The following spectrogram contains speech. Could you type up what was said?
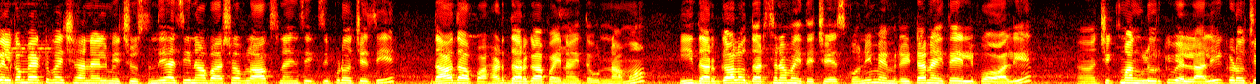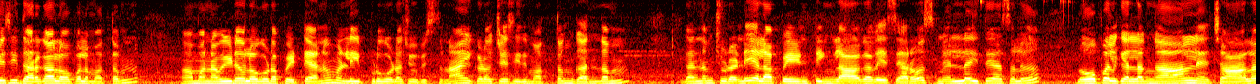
Welcome back to my channel. మీరు చూస్తుంది హసీనా భాషా వ్లాగ్స్ నైన్ సిక్స్. ఇప్పుడు వచ్చేసి దాదా పహాడ్ దర్గా పైన అయితే ఉన్నాము. ఈ దర్గాలో దర్శనం అయితే చేసుకొని మేము రిటర్న్ అయితే వెళ్ళిపోవాలి. చిక్మంగళూరుకి వెళ్ళాలి. ఇక్కడ వచ్చేసి దర్గా లోపల మొత్తం మన వీడియోలో కూడా పెట్టాను. మళ్ళీ ఇప్పుడు కూడా చూపిస్తున్నా. ఇక్కడ వచ్చేసి ఇది మొత్తం గంధం. గంధం చూడండి ఎలా పెయింటింగ్ లాగా వేశారో. స్మెల్ అయితే అసలు లోపలికి వెళ్ళంగానే చాలా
